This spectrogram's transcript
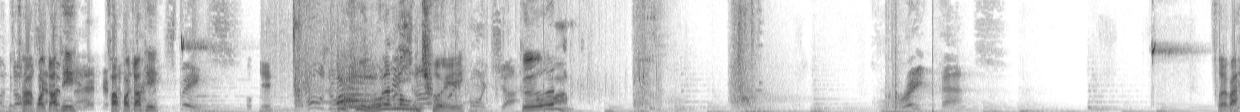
A double ฝากพอจอที tap ฝากพอจอที Space. โอเค Hold โอ้โห on. นั่นลงเฉย Three-point shot. เกิน Great pass. สวยปะ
